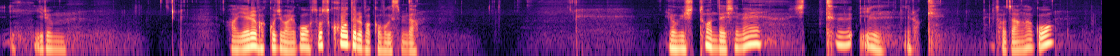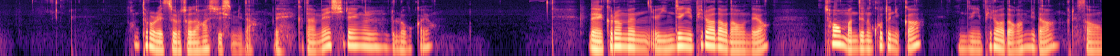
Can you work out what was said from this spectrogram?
이, 이 름 아, 얘를 바꾸지 말고 소스 코드를 바꿔 보겠습니다. 여기 시트 1 대신에 시트 1 이렇게 저장하고 컨트롤 S로 저장할 수 있습니다. 네, 그 다음에 실행을 눌러볼까요? 네, 그러면 여기 인증이 필요하다고 나오는데요. 처음 만드는 코드니까 인증이 필요하다고 합니다. 그래서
